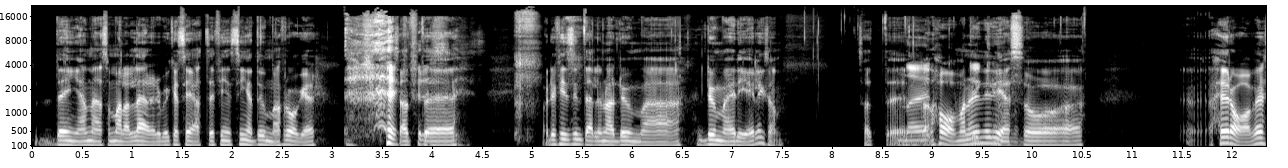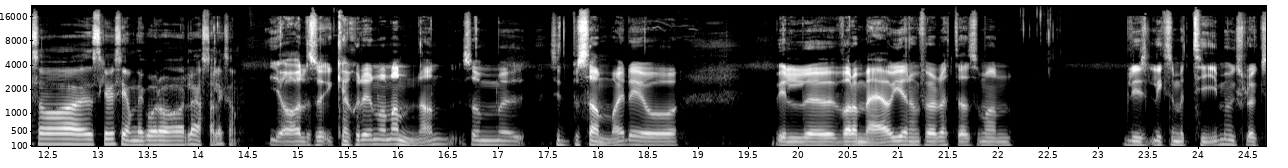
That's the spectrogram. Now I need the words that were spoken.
dängan med som alla lärare brukar säga att det finns inga dumma frågor. Så att, eh. Och det finns inte heller några dumma, dumma idéer liksom. Så att eh, Nej, har man en idé man- så hör av er så ska vi se om det går att lösa liksom. Ja, eller så kanske det är någon annan som eh, sitter på samma idé och vill eh, vara med och genomföra detta så man blir liksom ett team hux flux.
